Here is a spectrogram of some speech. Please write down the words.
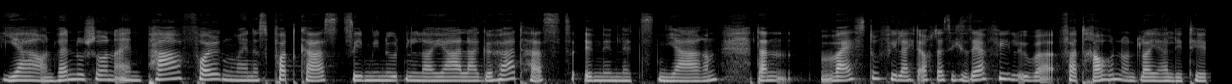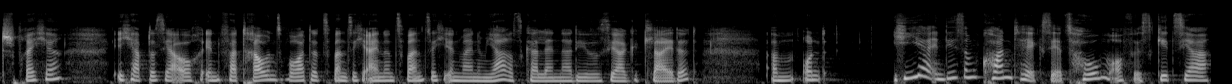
Ja, und wenn du schon ein paar Folgen meines Podcasts Sieben Minuten Loyaler gehört hast in den letzten Jahren, dann weißt du vielleicht auch, dass ich sehr viel über Vertrauen und Loyalität spreche. Ich habe das ja auch in Vertrauensworte 2021 in meinem Jahreskalender dieses Jahr gekleidet. Ähm, und hier in diesem Kontext jetzt Homeoffice geht es ja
